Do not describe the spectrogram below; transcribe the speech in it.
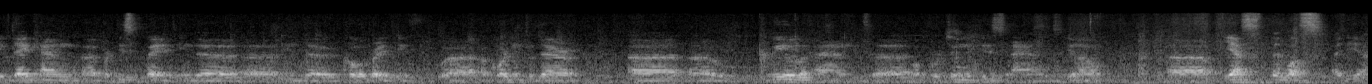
if they can uh, participate in the uh, in the cooperative uh, according to their uh, uh, will and uh, opportunities, and you know, uh, yes, that was idea.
